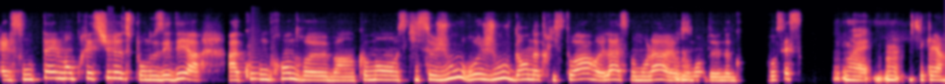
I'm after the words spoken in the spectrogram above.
elles sont tellement précieuses pour nous aider à, à comprendre ben, comment ce qui se joue, rejoue dans notre histoire, là, à ce moment-là, au mm. moment de notre grossesse. Ouais, mm, c'est clair,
